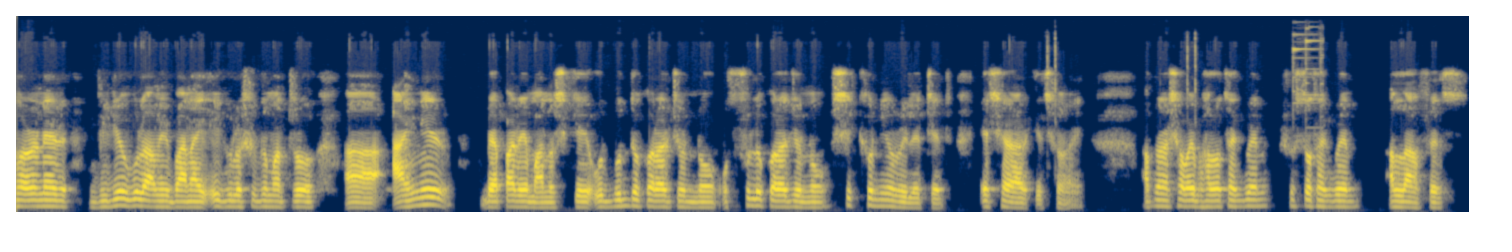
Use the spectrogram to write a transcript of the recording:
ধরনের ভিডিওগুলো আমি বানাই, এগুলো শুধুমাত্র আইনের ব্যাপারে মানুষকে উদ্বুদ্ধ করার জন্য, উৎফুল্ল করার জন্য শিক্ষণীয় রিলেটেড এছাড়া আর কিছু নয়। আপনারা সবাই ভালো থাকবেন, সুস্থ থাকবেন। আল্লাহ হাফেজ।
